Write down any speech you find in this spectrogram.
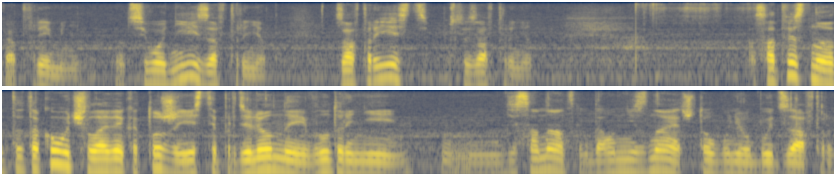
от времени. Вот сегодня есть, завтра нет. Завтра есть, послезавтра нет. Соответственно, у такого человека тоже есть определенный внутренний диссонанс, когда он не знает, что у него будет завтра.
